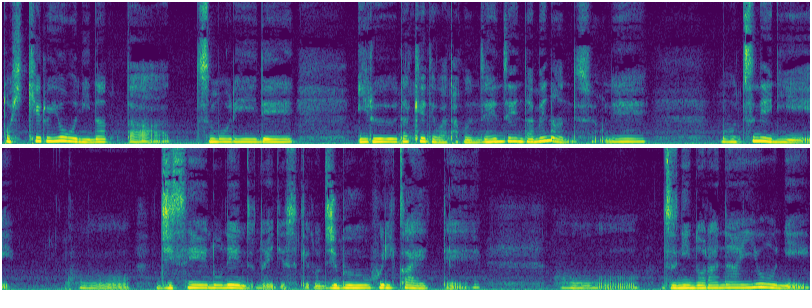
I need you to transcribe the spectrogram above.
と弾けるようになったつもりでいるだけでは多分全然ダメなんですよね。もう常にこう自制の念じゃないですけど自分を振り返ってこう図に乗らないように、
